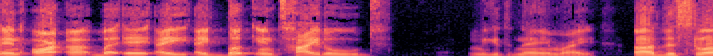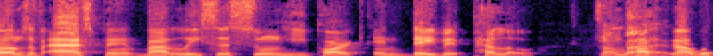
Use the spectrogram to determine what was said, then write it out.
an art uh, but a, a a book entitled let me get the name right. Uh The Slums of Aspen by Lisa Sun-Hee Park and David Pellow Talking about about what,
